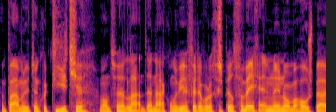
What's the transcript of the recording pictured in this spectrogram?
Een paar minuten, een kwartiertje. Want uh, daarna kon er weer verder worden gespeeld vanwege een enorme hoosbui.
